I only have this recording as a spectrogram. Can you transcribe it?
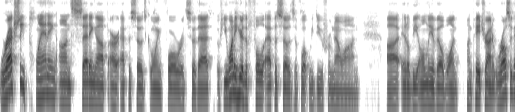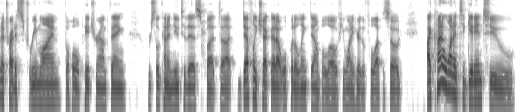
We're actually planning on setting up our episodes going forward so that if you want to hear the full episodes of what we do from now on, uh, it'll be only available on, on Patreon. We're also going to try to streamline the whole Patreon thing. We're still kind of new to this, but uh, definitely check that out. We'll put a link down below if you want to hear the full episode. I kind of wanted to get into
